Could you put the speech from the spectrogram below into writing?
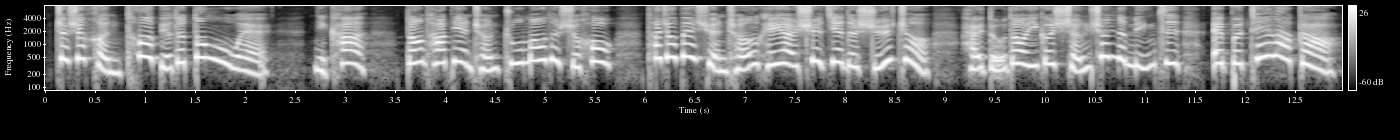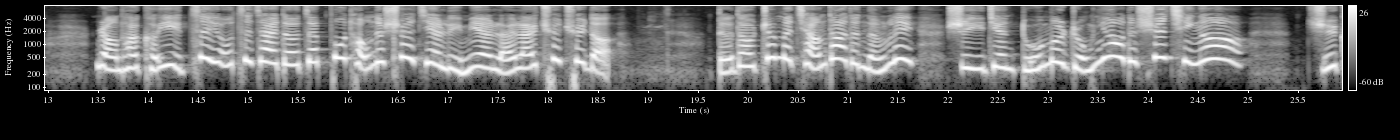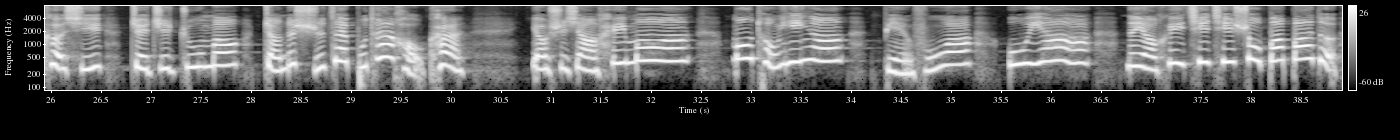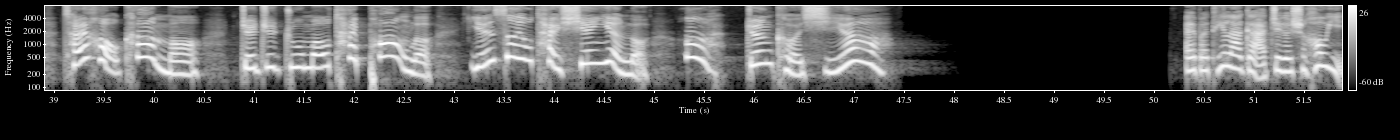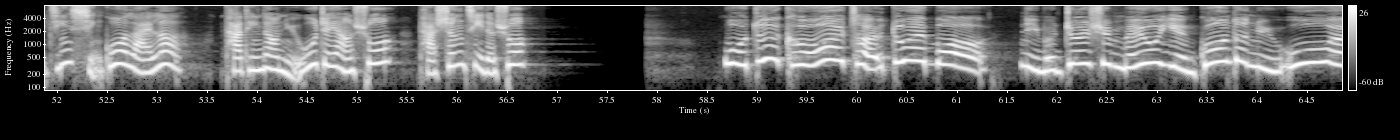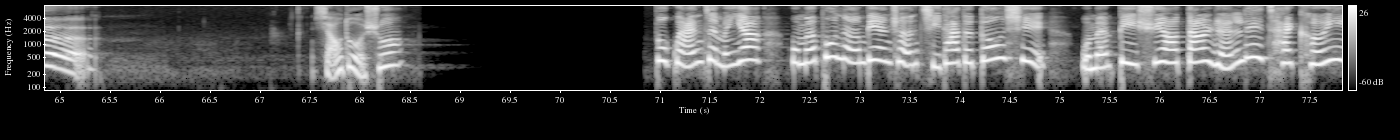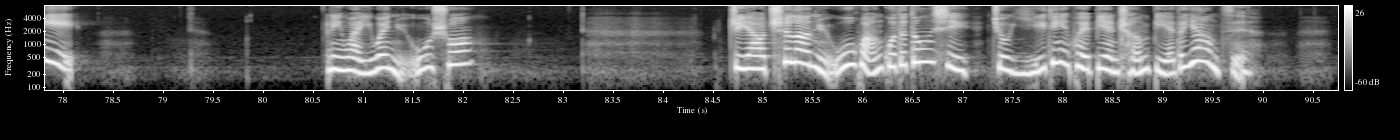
这是很特别的动物诶，你看，当它变成猪猫的时候，它就被选成黑暗世界的使者。还得到一个神圣的名字 e b t i l a g a 让他可以自由自在的在不同的世界里面来来去去的。得到这么强大的能力是一件多么荣耀的事情啊！只可惜这只猪猫长得实在不太好看。要是像黑猫啊、猫头鹰啊、蝙蝠啊、乌鸦啊。那样黑漆漆、瘦巴巴的才好看嘛！这只猪猫太胖了，颜色又太鲜艳了，啊，真可惜啊！艾巴提拉嘎这个时候已经醒过来了，他听到女巫这样说，他生气的说：“我最可爱才对吧？你们真是没有眼光的女巫哎！”小朵说：“不管怎么样，我们不能变成其他的东西，我们必须要当人类才可以。”另外一位女巫说：“只要吃了女巫王国的东西，就一定会变成别的样子。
